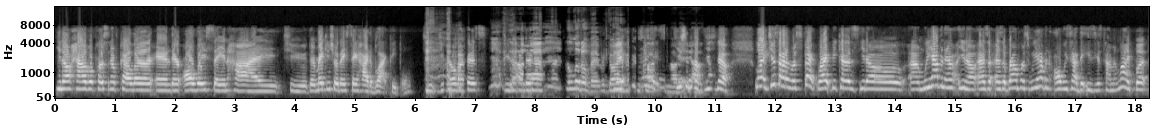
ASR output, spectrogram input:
you know, have a person of color and they're always saying hi to, they're making sure they say hi to black people. Do you, do you know about this? Do you know about this? Uh, a little bit, but go Yeah, ahead. and talk right. about You it, should yeah. know. You should know. Like just out of respect, right? Because you know, um, we haven't, uh, you know, as a, as a brown person, we haven't always had the easiest time in life. But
